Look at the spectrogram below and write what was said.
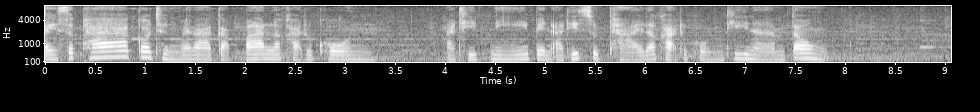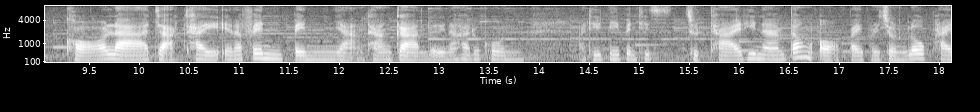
ไปสักพักก็ถึงเวลากลับบ้านแล้วค่ะทุกคน อาทิตย์นี้เป็นอาทิตย์สุดท้ายแล้วค่ะทุกคนที่น้ำต้อง ขอลาจากไทยเอลเฟนเป็นอย่างทางการเลยนะคะทุกคน อาทิตย์นี้เป็นที่สุดท้ายที่น้ำต้องออกไปผจญโลกภาย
